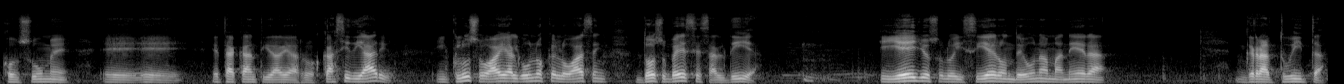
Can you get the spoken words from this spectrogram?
consume eh, eh, esta cantidad de arroz, casi diario. Incluso hay algunos que lo hacen dos veces al día. Y ellos lo hicieron de una manera gratuita.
